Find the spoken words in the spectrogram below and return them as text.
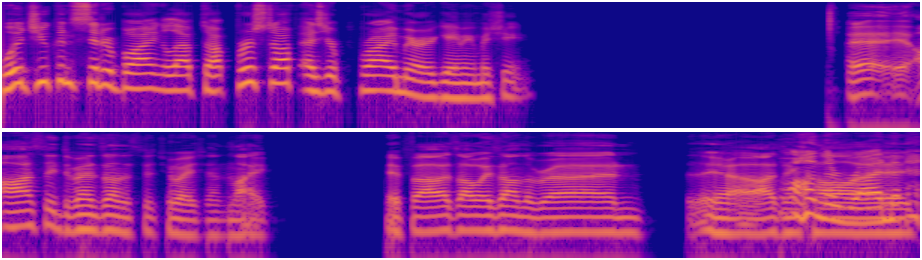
Would you consider buying a laptop first off as your primary gaming machine? It, it honestly depends on the situation. Like, if I was always on the run, you know, I was on the run.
